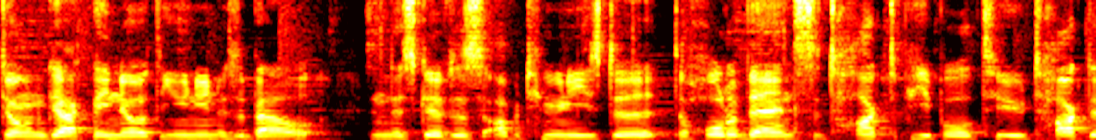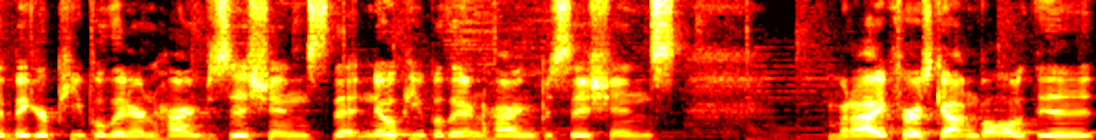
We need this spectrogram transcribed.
don't exactly know what the union is about. And this gives us opportunities to, to hold events, to talk to people, to talk to bigger people that are in hiring positions, that know people that are in hiring positions. When I first got involved with the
